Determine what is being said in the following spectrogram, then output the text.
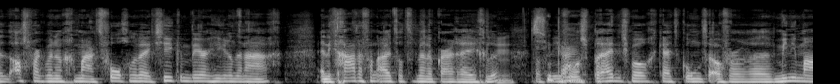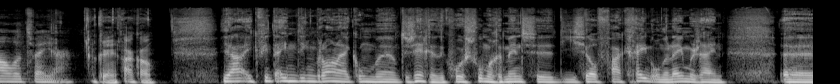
de afspraak met hem gemaakt. Volgende week zie ik hem weer hier in Den Haag. En ik ga ervan uit dat we met elkaar regelen. Mm. Dat er in ieder geval een spreidingsmogelijkheid komt over uh, minimaal uh, twee jaar. Oké, Arco. Ja, ik vind één ding belangrijk om, uh, om, te zeggen. Ik hoor sommige mensen die zelf vaak geen ondernemer zijn, uh,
